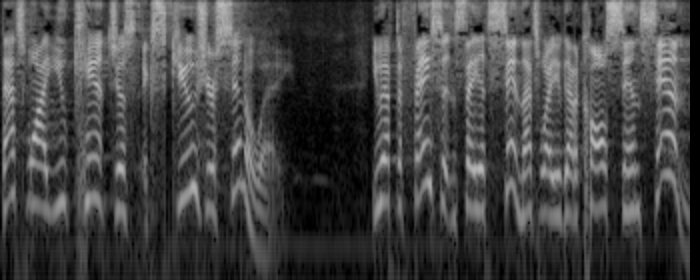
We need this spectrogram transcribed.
That's why you can't just excuse your sin away. You have to face it and say it's sin. That's why you've got to call sin sin.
